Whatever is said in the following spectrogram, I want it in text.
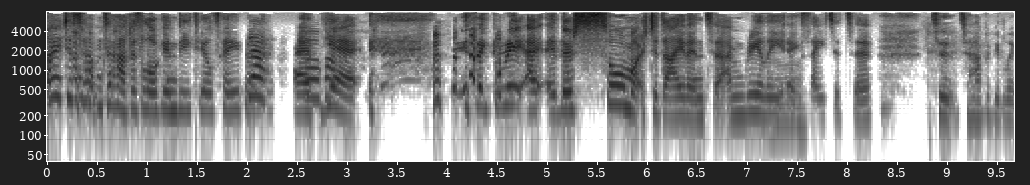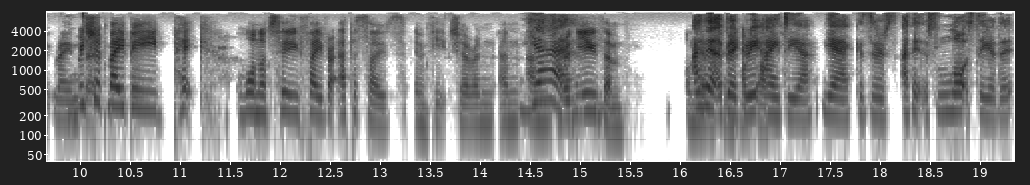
I just happen to have his login details, hey? but, Yeah. uh, Oh, yeah. it's a great. I, there's so much to dive into. I'm really Mm. excited to to to have a good look round We it. should maybe pick one or two favourite episodes in future and, and, Yeah. and review them. I think that'd be a great Podcast. idea. Yeah, because there's I think there's lots there that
